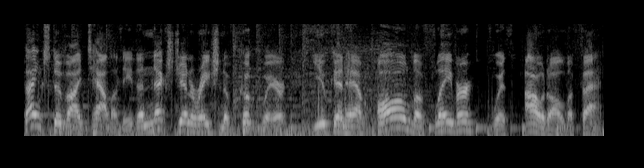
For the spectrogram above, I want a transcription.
Thanks to Vitality, the next generation of cookware, you can have all the flavor without all the fat.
